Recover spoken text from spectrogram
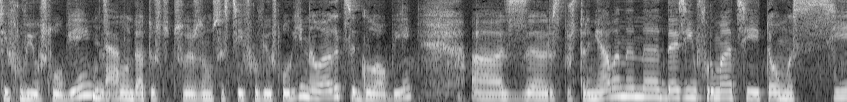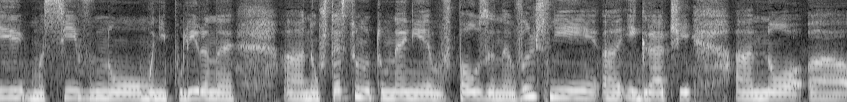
цифрови услуги, да. законодателството свързано с цифрови услуги, налагат се глоби а, за разпространяване на дезинформация и то маси, масивно манипулиране а, на общественото мнение в полза на външни а, играчи, а, но а,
